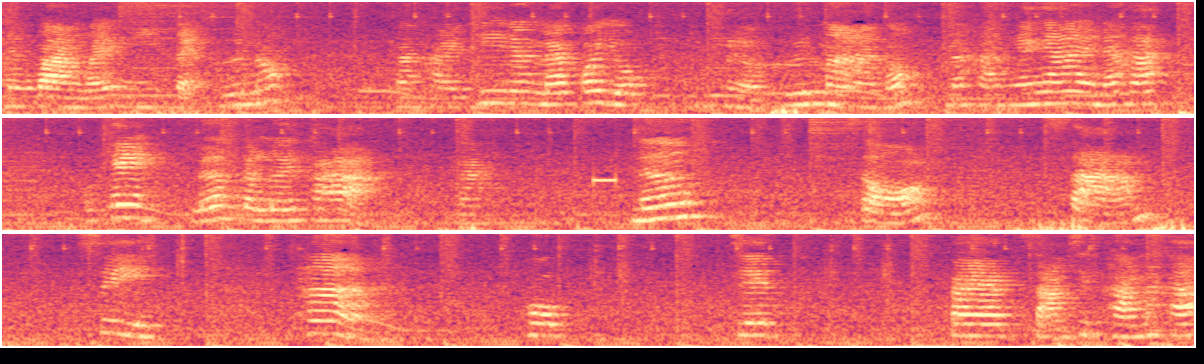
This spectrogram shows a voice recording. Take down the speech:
หนึ่งวางไว้อย่างนี้แตะพื้นเนาะแต่ใครที่นั่นแล้วก็ยกเหนือพื้นมาเนาะนะคะ ง่าย ๆนะคะ โอเค เริ่มกันเลยค่ะมาหนึ่งสองสามสี่ห้าหกเจ็ด30ครั้งนะคะ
